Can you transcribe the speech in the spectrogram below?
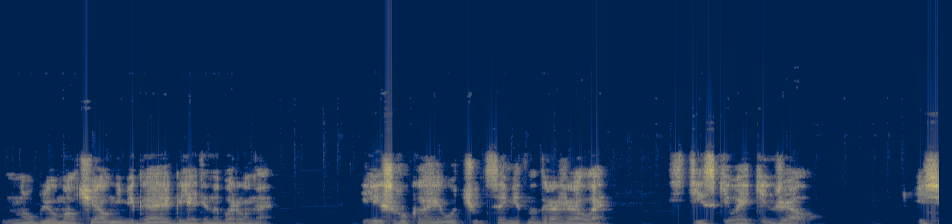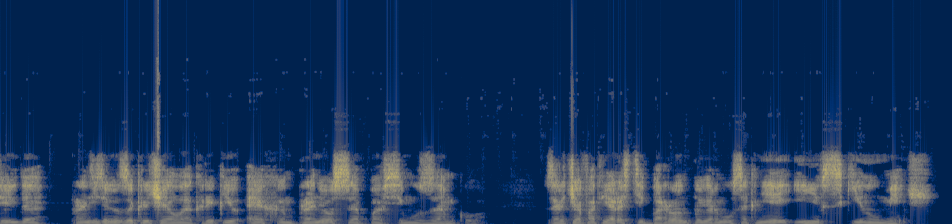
Нобли умолчал, не мигая, глядя на барона. И лишь рука его чуть заметно дрожала, стискивая кинжал. Исильда пронзительно закричала, а крик ее эхом пронесся по всему замку. Зарычав от ярости, барон повернулся к ней и вскинул меч.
